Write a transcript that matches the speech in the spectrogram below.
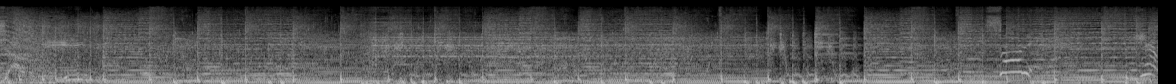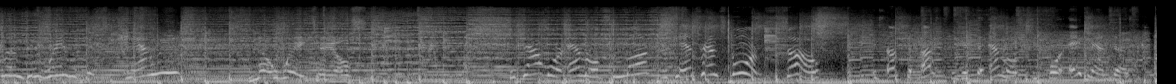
shall we? No way, Tails! Without more emeralds, the monster can't transform. So, it's up to us to get the emeralds before Eggman does,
